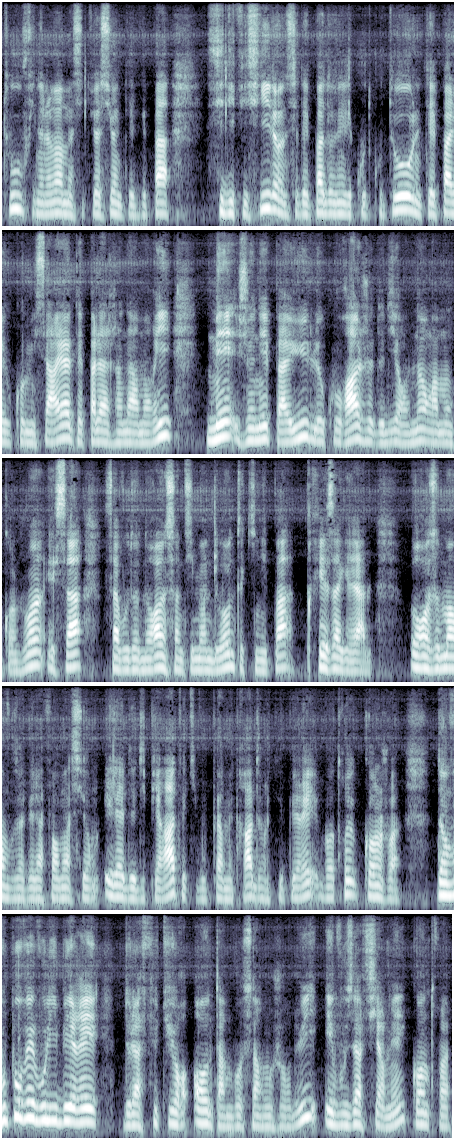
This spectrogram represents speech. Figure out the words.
tout, finalement ma situation n'était pas si difficile, on ne s'était pas donné les coups de couteau, on n'était pas au commissariat, on n'était pas à la gendarmerie, mais je n'ai pas eu le courage de dire non à mon conjoint, et ça, ça vous donnera un sentiment de honte qui n'est pas très agréable. Heureusement, vous avez la formation et l'aide du pirate qui vous permettra de récupérer votre conjoint. Donc vous pouvez vous libérer de la future honte en bossant aujourd'hui et vous affirmer contre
